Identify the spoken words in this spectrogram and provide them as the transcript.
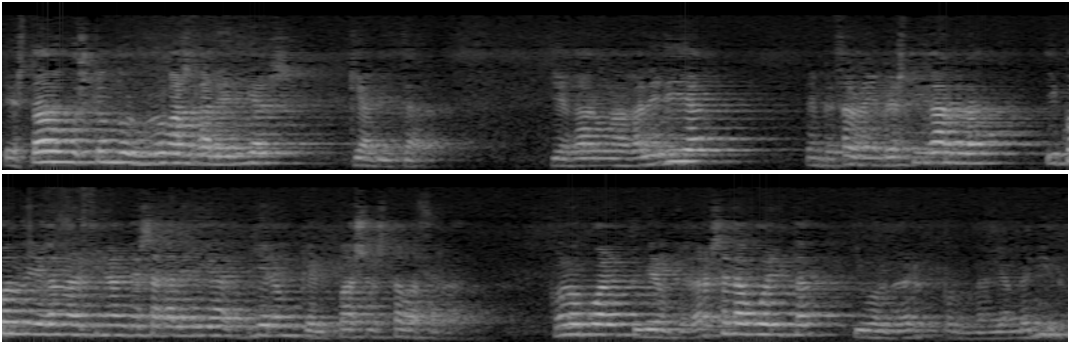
estaba buscando nuevas galerías que habitar. Llegaron a una galería, empezaron a investigarla y cuando llegaron al final de esa galería vieron que el paso estaba cerrado. Con lo cual tuvieron que darse la vuelta y volver por donde habían venido.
